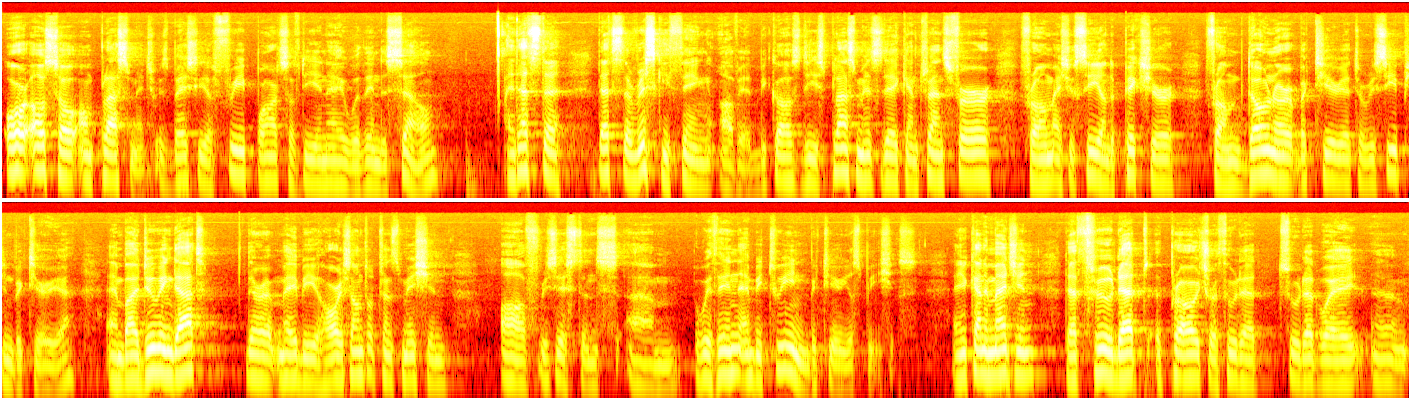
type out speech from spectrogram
or also on plasmids, which basically are free parts of DNA within the cell. And that's the, that's the risky thing of it, because these plasmids, they can transfer from, as you see on the picture, from donor bacteria to recipient bacteria. And by doing that, there may be horizontal transmission of resistance um, within and between bacterial species. And you can imagine that through that approach or through that, through that way, um,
